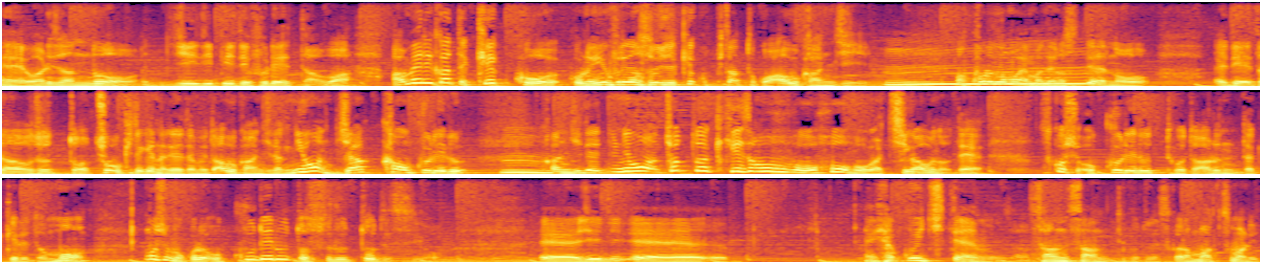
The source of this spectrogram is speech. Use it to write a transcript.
えー、割り算の GDP デフレーターはアメリカって結構このインフレの数字で結構ピタッとこう合う感じ、まあ、コロナ前までのあのデータをずっと長期的なデータを見ると合う感じ。だけど日本は若干遅れる感じで日本はちょっとだけ計算方法方法が違うので少し遅れるってことはあるんだけれどももしもこれ遅れるとするとですよ、えーえー101.33っていうことですから、まあ、つまり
